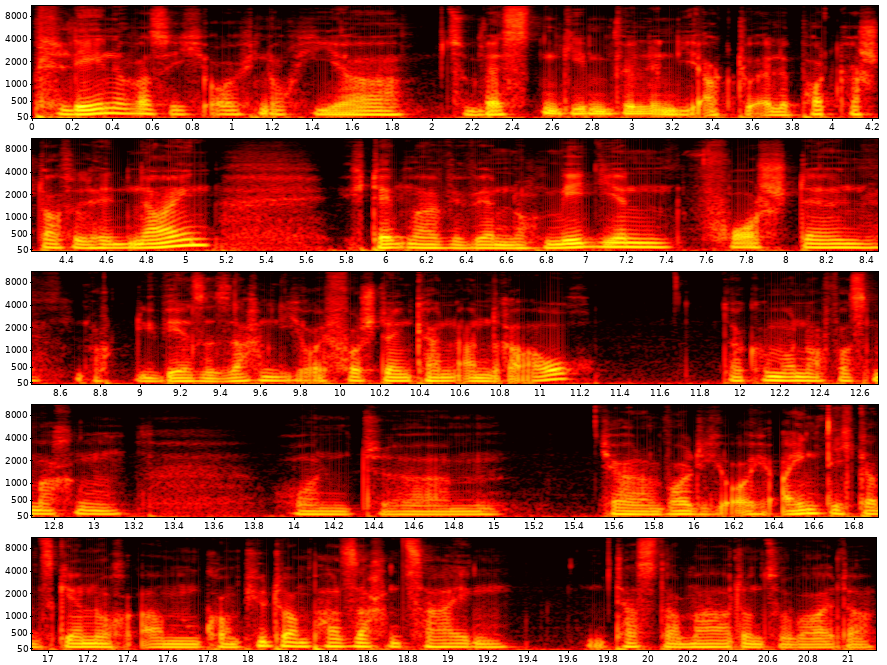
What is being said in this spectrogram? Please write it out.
Pläne, was ich euch noch hier zum Besten geben will, in die aktuelle Podcast-Staffel hinein. Ich denke mal, wir werden noch Medien vorstellen, noch diverse Sachen, die ich euch vorstellen kann, andere auch. Da können wir noch was machen. Und ähm, ja, dann wollte ich euch eigentlich ganz gern noch am Computer ein paar Sachen zeigen. Ein Tastamat und so weiter.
